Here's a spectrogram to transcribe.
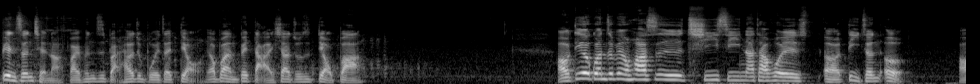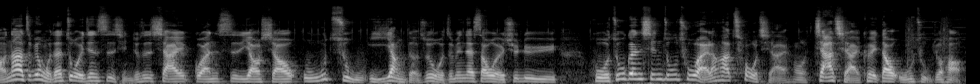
变身前啊，百分之百它就不会再掉，要不然被打一下就是掉八。好，第二关这边的话是七 C，那它会呃递增二。好，那这边我在做一件事情，就是下一关是要消五组一样的，所以我这边再稍微去滤火珠跟新珠出来，让它凑起来哦，加起来可以到五组就好。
